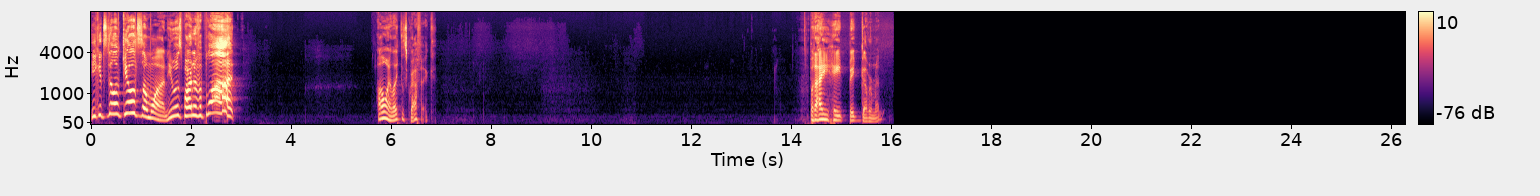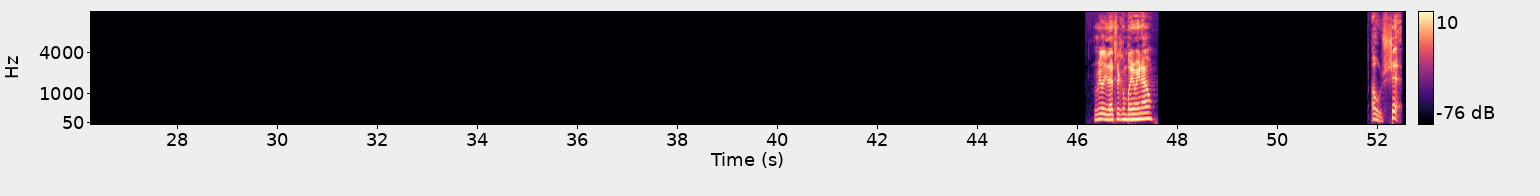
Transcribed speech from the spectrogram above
He could still have killed someone. He was part of a plot. Oh, I like this graphic. But I hate big government. Really, that's your complaint right now? Oh shit.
